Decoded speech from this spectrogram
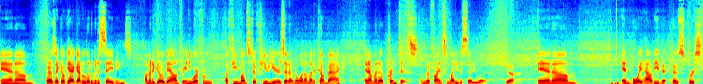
And um, but I was like, okay, I got a little bit of savings. I'm going to go down for anywhere from a few months to a few years. I don't know when I'm going to come back, and I'm going to apprentice. I'm going to find somebody to study with. Yeah. And um, and boy howdy, that those first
